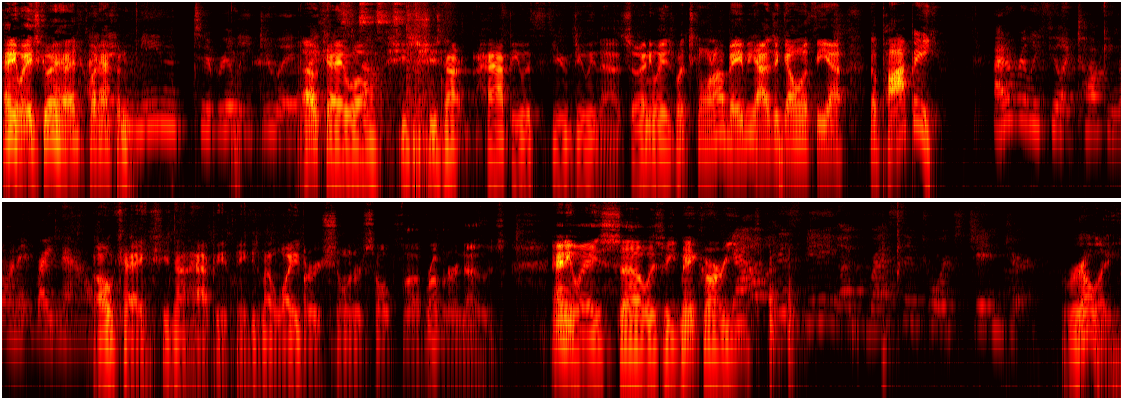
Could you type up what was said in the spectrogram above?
Anyways, go ahead. What I happened? didn't mean to really do it. Okay, well, she's she's not happy with you doing that. So, anyways, what's going on, baby? How's it going with the uh, the poppy? I don't really feel like talking on it right now. Okay, she's not happy with me because my wife is showing herself uh, rubbing her nose. Anyways, so as we make our Now is being aggressive towards Ginger. really,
